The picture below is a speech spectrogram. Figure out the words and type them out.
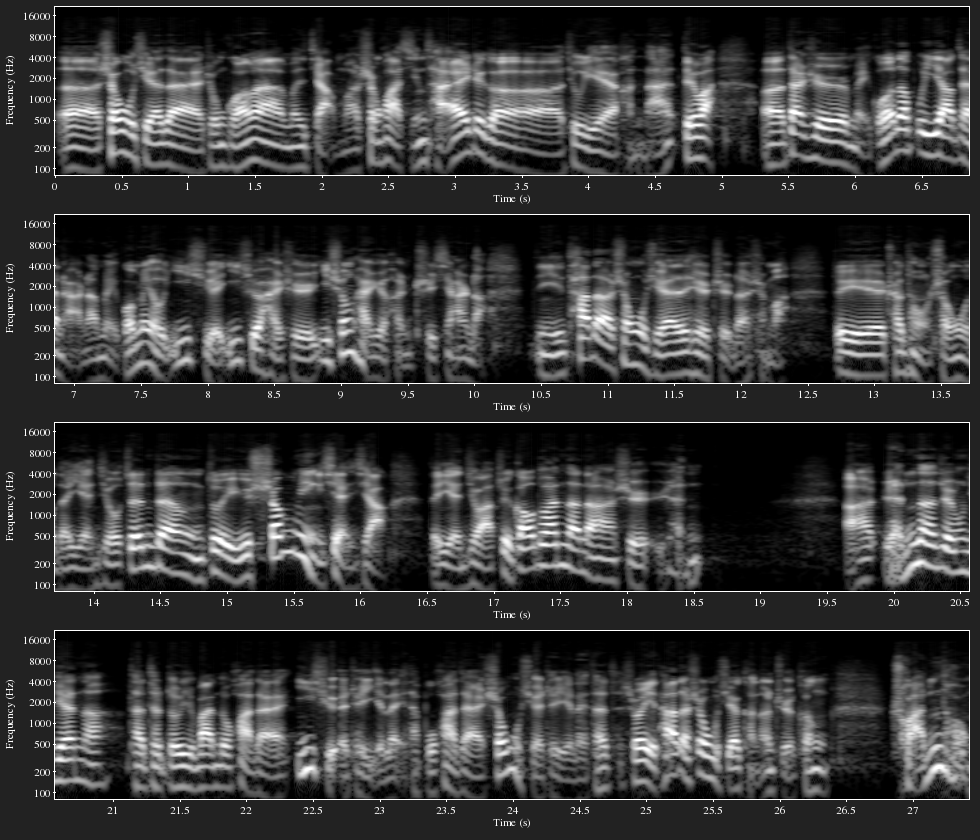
呃，生物学在中国呢，我们讲嘛，生化型材这个就业很难，对吧？呃，但是美国的不一样在哪儿呢？美国没有医学，医学还是医生还是很吃香的。你他的生物学是指的什么？对于传统生物的研究，真正对于生命现象的研究啊，最高端的呢是人，啊，人呢这中间呢，它它都一般都画在医学这一类，它不画在生物学这一类。它所以它的生物学可能只跟传统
